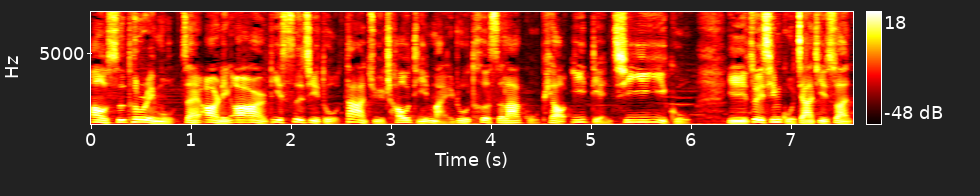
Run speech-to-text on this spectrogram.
奥斯特瑞姆在二零二二第四季度大举抄底买入特斯拉股票一点七一亿股。以最新股价计算，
